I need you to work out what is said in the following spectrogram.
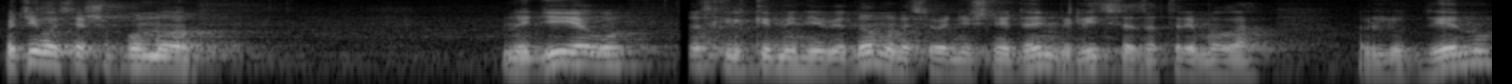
Хотілося, щоб воно не діяло. Наскільки мені відомо, на сьогоднішній день міліція затримала людину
